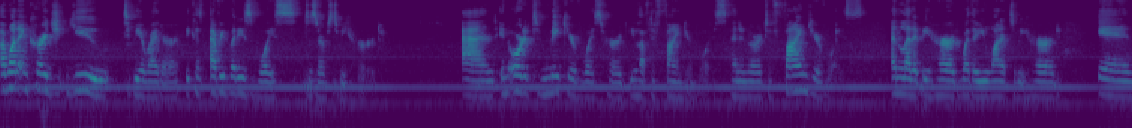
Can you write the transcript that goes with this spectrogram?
I want to encourage you to be a writer because everybody's voice deserves to be heard. And in order to make your voice heard, you have to find your voice. And in order to find your voice, and let it be heard, whether you want it to be heard in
